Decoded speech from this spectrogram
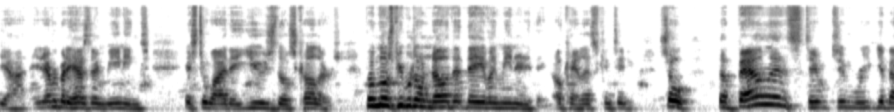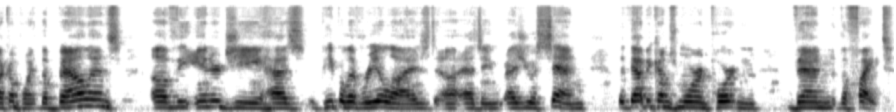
yeah. Everybody has their meanings as to why they use those colors, but most people don't know that they even mean anything. Okay, let's continue. So the balance to to get back on point, the balance of the energy has people have realized uh, as a as you ascend that that becomes more important than the fight.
